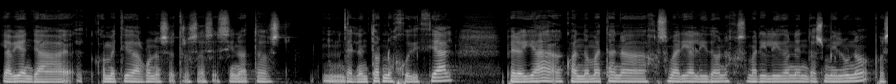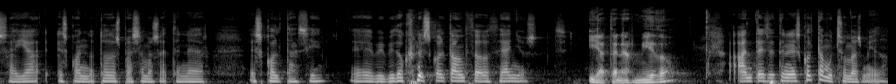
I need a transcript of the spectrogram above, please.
y habían ya cometido algunos otros asesinatos mm, del entorno judicial, pero ya cuando matan a José María Lidón, a José María Lidón en 2001, pues allá es cuando todos pasamos a tener escolta, sí. He vivido con escolta 11 o 12 años. ¿Y a tener miedo? Antes de tener escolta, mucho más miedo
